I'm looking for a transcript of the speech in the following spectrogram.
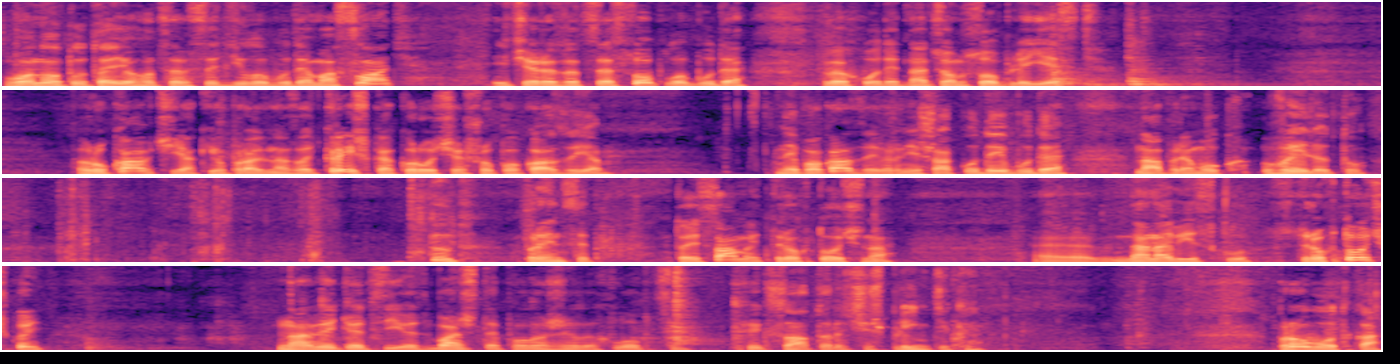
Воно тут його це все діло буде маслати. І через оце сопло буде виходити. На цьому соплі є рукав, чи як його правильно назвати, кришка, коротше, що показує. Не показує, верніше, а куди буде напрямок вильоту. Тут принцип той самий, трьохточна. Е, на навіску з трьохточкою. Навіть оці, ось, бачите, положили хлопці. Фіксатори чи шплінтики. Проводка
